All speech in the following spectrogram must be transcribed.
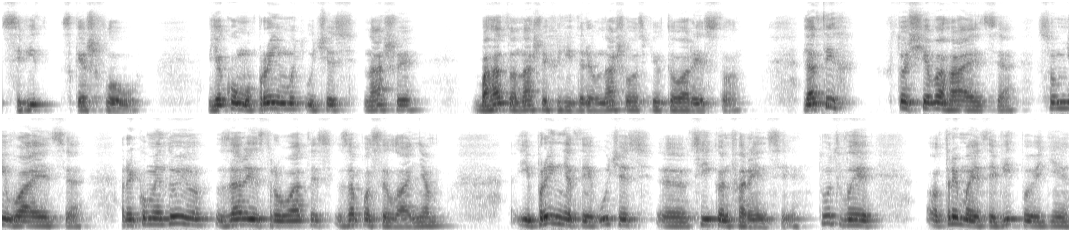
світ з кешфлоу, в якому приймуть участь наші, багато наших лідерів, нашого співтовариства. Для тих, хто ще вагається, сумнівається, рекомендую зареєструватись за посиланням і прийняти участь е, в цій конференції. Тут ви отримаєте відповіді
